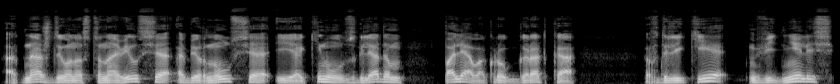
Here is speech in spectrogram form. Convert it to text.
Однажды он остановился, обернулся и окинул взглядом поля вокруг городка. Вдалеке виднелись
